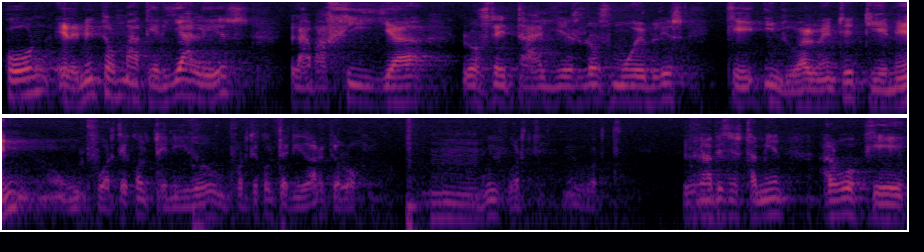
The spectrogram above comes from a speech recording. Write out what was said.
con elementos materiales, la vajilla, los detalles, los muebles, que indudablemente tienen un fuerte contenido, un fuerte contenido arqueológico, mm. muy fuerte, muy fuerte. Es a veces también algo que,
